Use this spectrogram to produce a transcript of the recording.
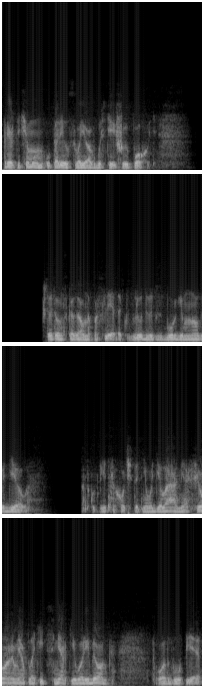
прежде чем он утолил свою августейшую похоть что это он сказал напоследок. В Людвигсбурге много дел. Откупиться хочет от него делами, аферами оплатить смерть его ребенка. Вот глупец.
